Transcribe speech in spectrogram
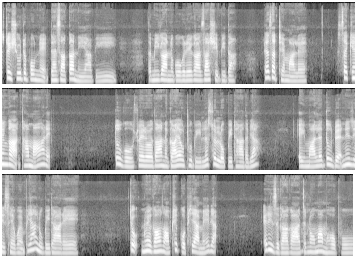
စတိတ်ရှိုးတစ်ပုတ်နဲ့ဒန်ဆာကနေရပြီသမီးကငကိုကလေးကဇရှိပြီးသားပြက်ဆက်ထဲမှာလဲစက္ကန့်ကထားမှာတဲ့ သူ့ကိုဆွဲတော်သားငကားရောက်ထုပြီးလက်စွပ်လုပ်ပေးထားတယ်ဗျာအိမ်မှာလည်းသူ့အတွက်နှင်းစီဆယ်ဝင်ဖျားလူပေးထားတယ်ကျုပ်နှွဲကောင်းဆောင်ဖြစ်ကိုဖြစ်ရမယ်ဗျအဲ့ဒီစကားကကျွန်တော်မှမဟုတ်ဘူး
